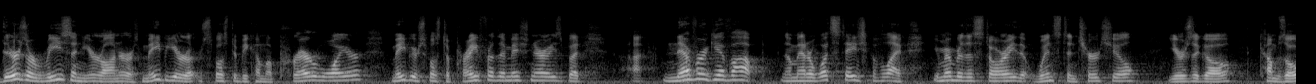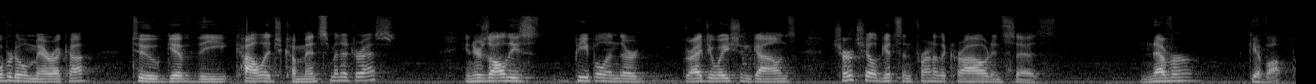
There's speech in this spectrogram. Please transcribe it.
there's a reason you're on earth. Maybe you're supposed to become a prayer warrior. Maybe you're supposed to pray for the missionaries, but uh, never give up, no matter what stage of life. You remember the story that Winston Churchill, years ago, comes over to America to give the college commencement address? And here's all these people in their graduation gowns. Churchill gets in front of the crowd and says, Never give up.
